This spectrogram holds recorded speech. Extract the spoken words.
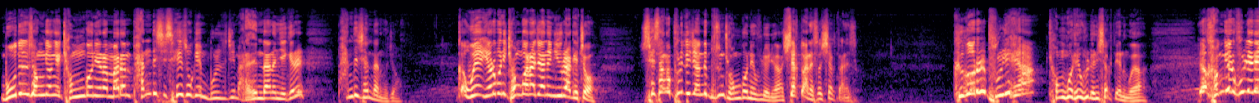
모든 성경의 경건이란 말은 반드시 세속에 물지 말아야 된다는 얘기를 반드시 한다는 거죠. 그러니까 왜 여러분이 경건하지 않은 이유를 알겠죠? 세상과 분리되지 않는데 무슨 경건의 훈련이야? 시작도 안 했어, 시작도 안 했어. 그거를 분리해야 경건의 훈련이 시작되는 거야. 야, 경건의 훈련의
